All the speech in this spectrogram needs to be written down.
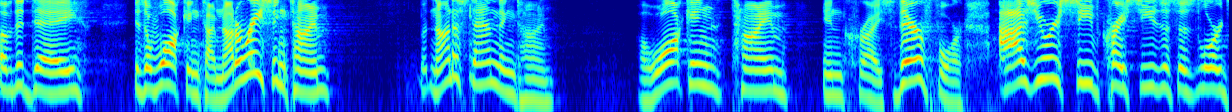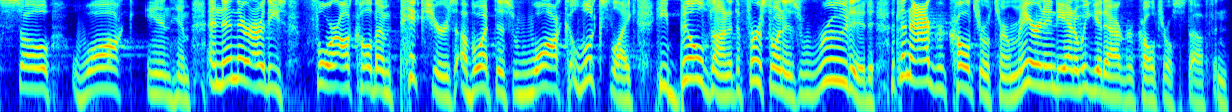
of the day is a walking time, not a racing time, but not a standing time, a walking time in Christ. Therefore, as you receive Christ Jesus as Lord, so walk in him. And then there are these four, I'll call them pictures of what this walk looks like. He builds on it. The first one is rooted. It's an agricultural term. Here in Indiana, we get agricultural stuff. And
